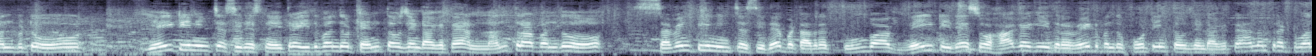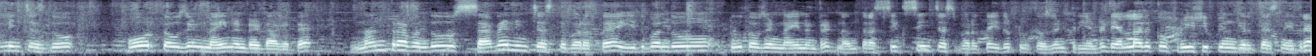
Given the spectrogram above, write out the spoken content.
ಬಂದ್ಬಿಟ್ಟು ಏಯ್ಟೀನ್ ಇಂಚಸ್ ಇದೆ ಸ್ನೇಹಿತರೆ. ಇದು ಬಂದು ಟೆನ್ ತೌಸಂಡ್ ಆಗುತ್ತೆ. ನಂತರ ಬಂದು ಸೆವೆಂಟೀನ್ ಇಂಚಸ್ ಇದೆ ಬಟ್ ಆದರೆ ತುಂಬ ವೆಯ್ಟ್ ಇದೆ. ಸೊ ಹಾಗಾಗಿ ಇದರ ರೇಟ್ ಬಂದು ಫೋರ್ಟೀನ್ ತೌಸಂಡ್ ಆಗುತ್ತೆ. ಆನಂತರ ಟ್ವೆಲ್ ಇಂಚಸ್ದು ಫೋರ್ ತೌಸಂಡ್ ನೈನ್ ಹಂಡ್ರೆಡ್ ಆಗುತ್ತೆ. ನಂತರ ಬಂದು ಸೆವೆನ್ ಇಂಚಸ್ ಬರುತ್ತೆ. ಇದು ಬಂದು ಟೂ ತೌಸಂಡ್ ನೈನ್ ಹಂಡ್ರೆಡ್ ನಂತರ ಸಿಕ್ಸ್ ಇಂಚಸ್ ಬರುತ್ತೆ. ಇದು ಟೂ ತೌಸಂಡ್ ತ್ರೀ ಹಂಡ್ರೆಡ್ ಎಲ್ಲದಕ್ಕೂ ಫ್ರೀ ಶಿಪ್ಪಿಂಗ್ ಇರುತ್ತೆ ಸ್ನೇಹಿತರೆ.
